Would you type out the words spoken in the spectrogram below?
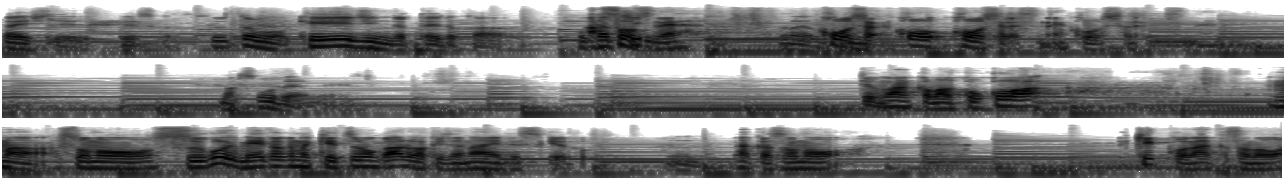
対してですか？それとも経営陣だったりとか、あそうですね。まあ後者、うん後後者ですね。後者ですね。まあそうだよね。でもなんかまあここは、まあそのすごい明確な結論があるわけじゃないですけど、うん。なんかその結構なんかその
